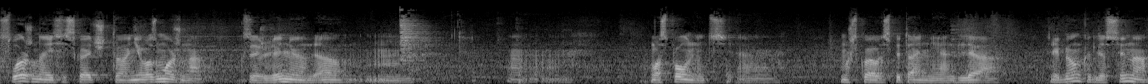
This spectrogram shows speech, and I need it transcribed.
сложно, если сказать, что невозможно, к сожалению, да, э, восполнить э, мужское воспитание для ребенка, для сына,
